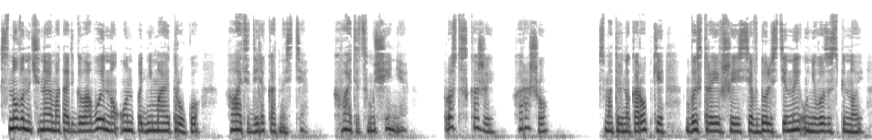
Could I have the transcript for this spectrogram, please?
Снова начинаю мотать головой, но он поднимает руку. Хватит деликатности. Хватит смущения. Просто скажи «хорошо». Смотрю на коробки, выстроившиеся вдоль стены у него за спиной —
